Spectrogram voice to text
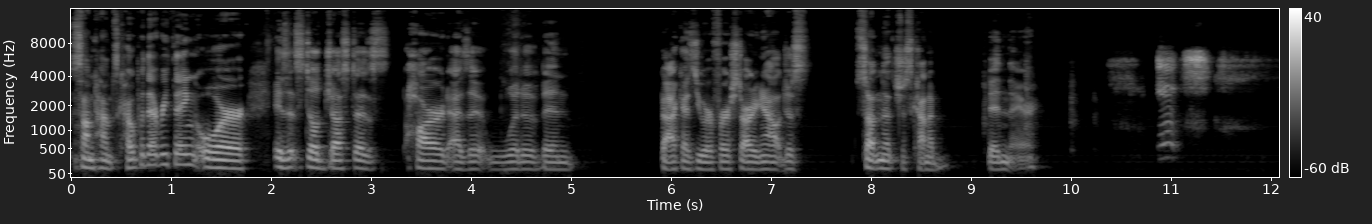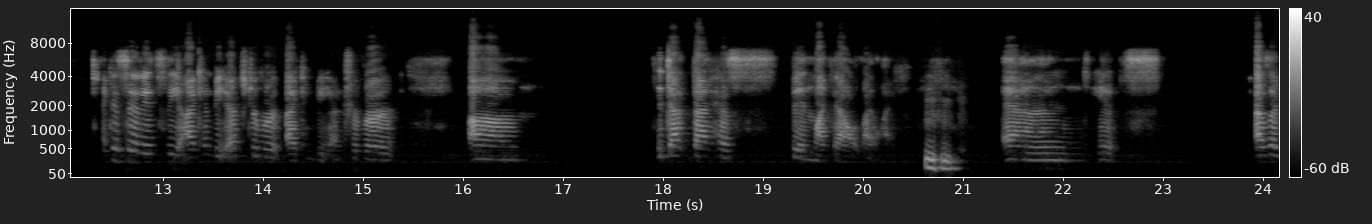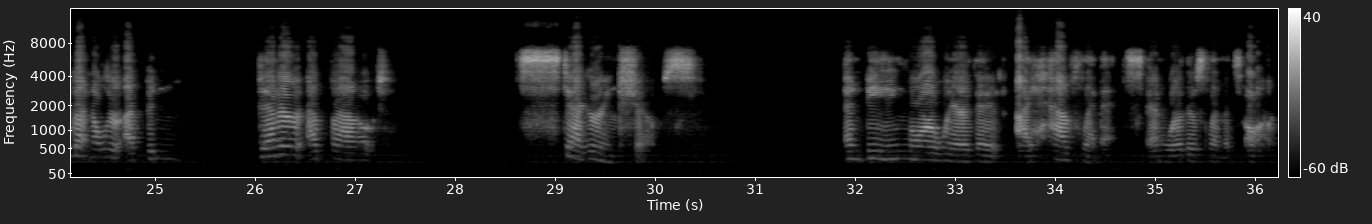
sometimes cope with everything or is it still just as hard as it would have been back as you were first starting out just something that's just kind of been there It's like I said, it's the I can be extrovert, I can be introvert. Um, that that has been like that all my life. mm-hmm. and it's as I've gotten older, I've been better about staggering shows and being more aware that I have limits and where those limits are.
